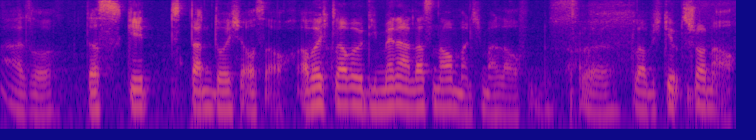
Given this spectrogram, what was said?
also das geht dann durchaus auch. Aber ich glaube, die Männer lassen auch manchmal laufen. Das, äh, glaube ich, gibt es schon auch.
